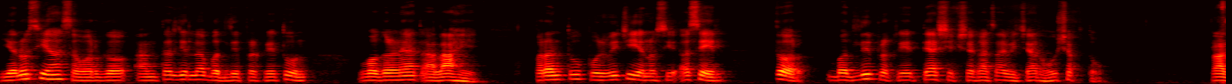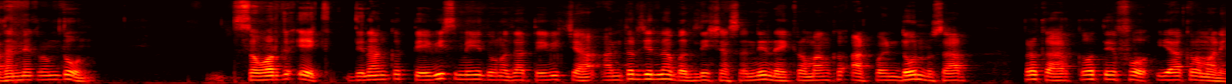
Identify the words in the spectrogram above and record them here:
एन ओ सी हा संवर्ग आंतरजिल्हा बदली प्रक्रियेतून वगळण्यात आला आहे. परंतु पूर्वीची एन ओ सी असेल तर बदली प्रक्रियेत त्या शिक्षकाचा विचार होऊ शकतो. प्राधान्यक्रम दोन. संवर्ग एक दिनांक तेवीस मे दोन हजार तेवीसच्या आंतरजिल्हा बदली शासन निर्णय क्रमांक आठ पॉईंट दोननुसार प्रकार क ते फ या क्रमाने.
